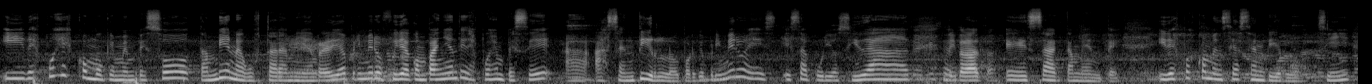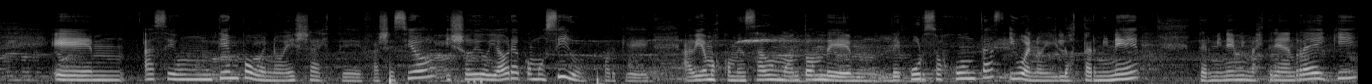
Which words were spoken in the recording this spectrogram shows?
Y después es como que me empezó también a gustar a mí. En realidad primero fui de acompañante y después empecé a, sentirlo, porque primero es esa curiosidad. De, exactamente. Y después comencé a sentirlo, ¿sí? Em, hace un tiempo, bueno, ella este, falleció y yo digo, ¿y ahora cómo sigo? Porque habíamos comenzado un montón de, cursos juntas y bueno, y los terminé. Terminé mi maestría en Reiki.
